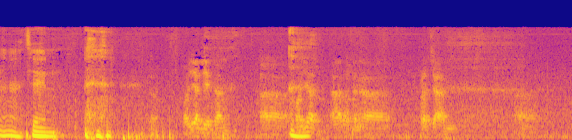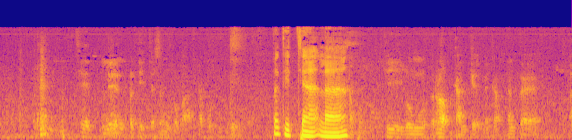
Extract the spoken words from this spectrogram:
อ่าเชิญขออนุญาตเรียนถามอ่าขออนุญาตอาราธนาพระอาจารย์อ่าเทศน์เรื่องปฏิจจสมุปบาทครับผมปฏิจจะเหรอครับผมที่วงรอบการเกิดนะครับ ตั้งแต่อ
